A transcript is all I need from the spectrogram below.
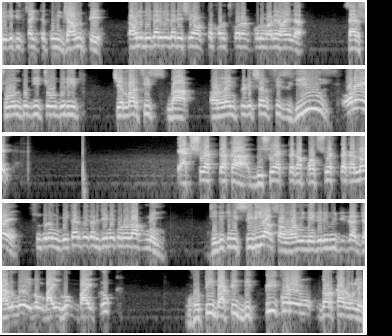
নেগেটিভ সাইডটা তুমি জানতে, তাহলে বেকার বেকার এসে অর্থ খরচ করার কোনো মানে হয় না। স্যার, সুমন্তজি চৌধুরীর চেম্বার ফিস বা অনলাইন প্রেডিকশন ফিস হিউজ অনেক। একশো এক টাকা, দুশো এক টাকা, পাঁচশো এক টাকা নয়। সুতরাং বেকার বেকার জেনে কোনো লাভ নেই। যদি তুমি সিরিয়াস হও, আমি নেগেটিভিটিটা জানব এবং বাই হুক বাই ক্রুক ঘটি বাটি বিক্রি করে দরকার হলে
